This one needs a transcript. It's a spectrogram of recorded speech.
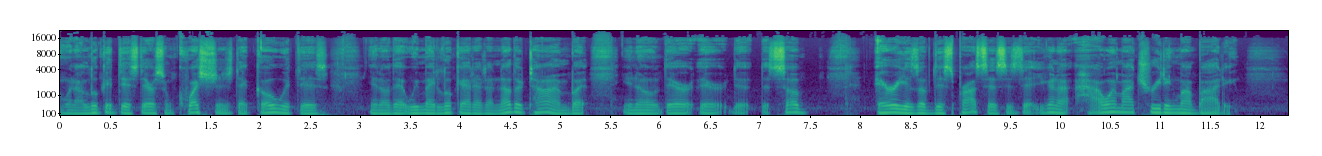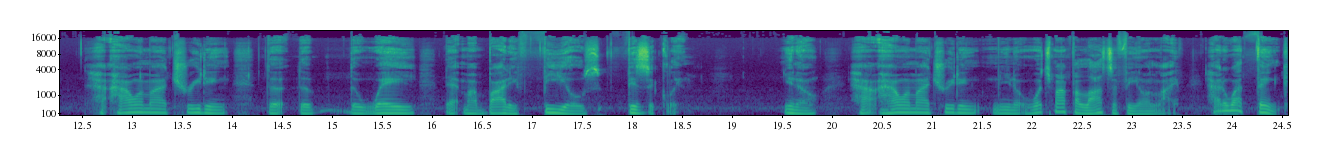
when I look at this, there are some questions that go with this, you know, that we may look at at another time. But you know, there, there, the, the sub areas of this process is that you're gonna. How am I treating my body? How am I treating the the the way that my body feels physically? You know, how how am I treating? You know, what's my philosophy on life? How do I think?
